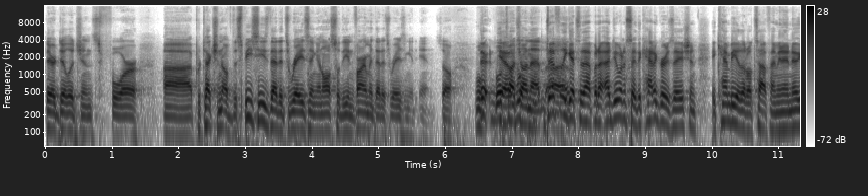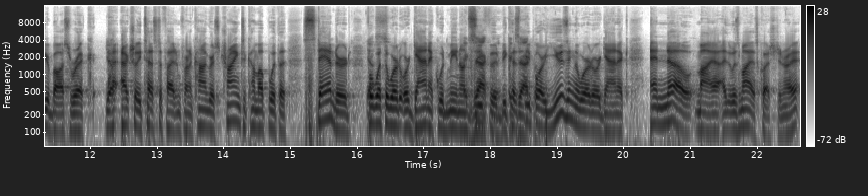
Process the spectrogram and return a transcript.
their diligence for uh, protection of the species that it's raising and also the environment that it's raising it in. So we'll, There- we'll yeah, touch we'll on that. Definitely uh, get to that, but I do want to say the categorization it can be a little tough. I mean, I know your boss Rick Yeah. a- actually testified in front of Congress trying to come up with a standard for what the word organic would mean on Exactly, seafood because exactly. people are using the word organic and no, Maya, it was Maya's question, right?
